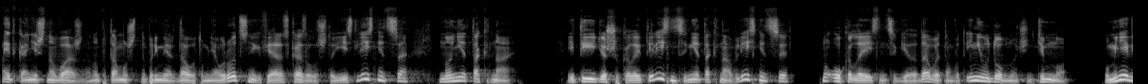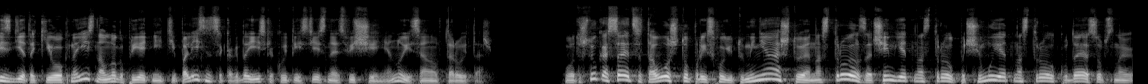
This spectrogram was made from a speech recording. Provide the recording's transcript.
Это, конечно, важно. Ну, потому что, например, да, вот у меня у родственников я рассказывал, что есть лестница, но нет окна. И ты идешь около этой лестницы, нет окна в лестнице, ну, около лестницы где-то, да, в этом вот, и неудобно, очень темно. У меня везде такие окна есть, намного приятнее идти по лестнице, когда есть какое-то естественное освещение, ну, если оно второй этаж. Вот, что касается того, что происходит у меня, что я настроил, зачем я это настроил, почему я это настроил, куда я, собственно,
